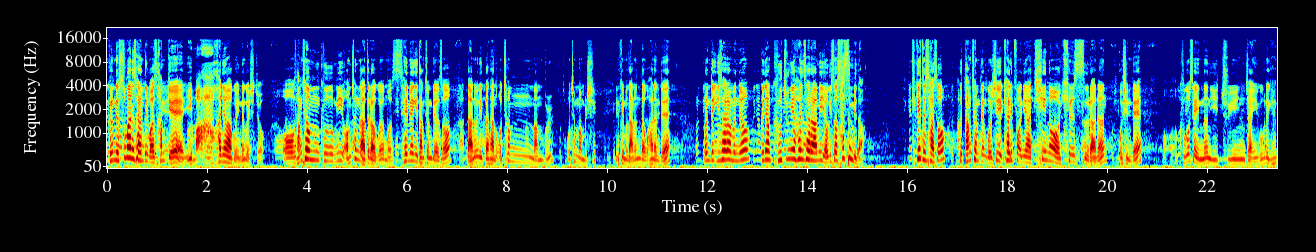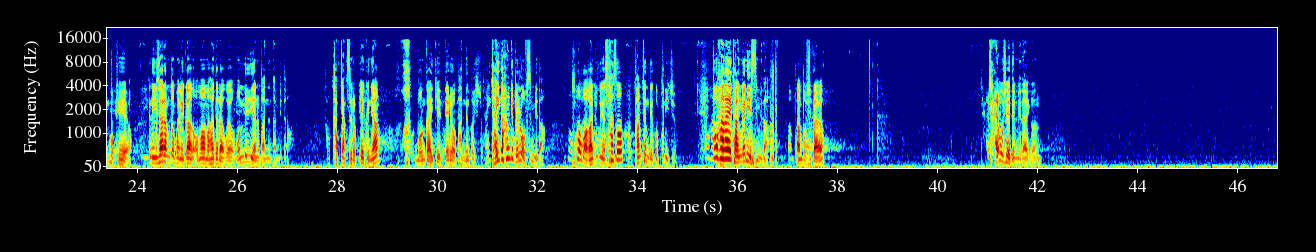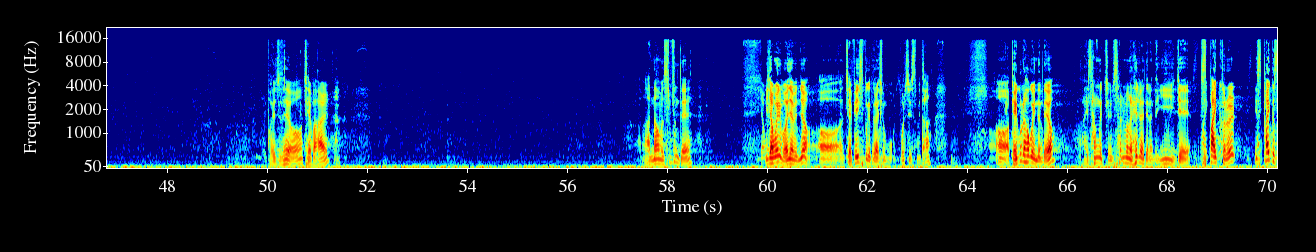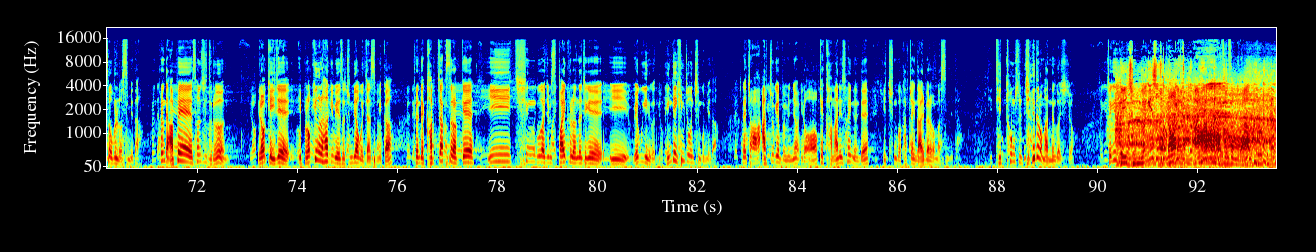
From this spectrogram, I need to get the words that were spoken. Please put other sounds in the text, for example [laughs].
그런데 수많은 사람들이 와서 함께 이 막 환영하고 있는 것이죠. 어, 당첨금이 엄청나더라고요. 뭐 세 명이 당첨되어서 나누니까 한 5천만 불, 5천만 불씩 이렇게 뭐 나눈다고 하는데 그런데 이 사람은요, 그냥 그 중에 한 사람이 여기서 샀습니다. 티켓을 사서 그 당첨된 곳이 캘리포니아 치노 힐스라는 곳인데 뭐 그곳에 있는 이 주인장이고 그렇게 행복해해요. 근데 이 사람도 보니까 어마어마하더라고요. 원 밀리언을 받는답니다. 갑작스럽게 그냥 확 뭔가 이렇게 때려 받는 것이죠. 자기가 한 게 별로 없습니다. 누가 와가지고 그냥 사서 당첨된 것 뿐이죠. 또 하나의 장면이 있습니다. 한번 보실까요? 잘 보셔야 됩니다, 이건. 보여주세요, 제발. 안 나오면 슬픈데. 이 장면이 뭐냐면요. 어, 제 페이스북에 들어가시면 볼 수 있습니다. 어, 배구를 하고 있는데요. 아, 이 설명, 설명을 해줘야 되는데 이 이제 스파이크를 이 스파이크 서브를 넣습니다. 그런데 앞에 선수들은 이렇게 이제 이 블로킹을 하기 위해서 준비하고 있지 않습니까? 그런데 갑작스럽게 이 친구가 지금 스파이크를 넣는 저게 이 외국인이거든요. 굉장히 힘 좋은 친구입니다. 근데 저 앞쪽에 보면요, 이렇게 가만히 서 있는데 이 친구가 갑자기 날벼락을 맞습니다. 뒤통수를 [laughs] 제대로 맞는 것이죠. 이 정강에서 네. 공격 좀더 많이 아, 해야 돼요. 감사합니다. 그렇군요.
